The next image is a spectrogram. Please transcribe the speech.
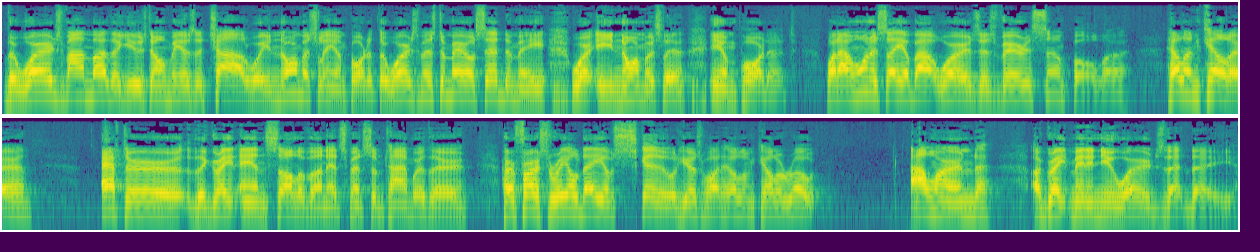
The words my mother used on me as a child were enormously important. The words Mr. Merrell said to me were enormously important. What I want to say about words is very simple. Uh, Helen Keller, after the great Anne Sullivan had spent some time with her, her first real day of school, here's what Helen Keller wrote I learned a great many new words that day.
